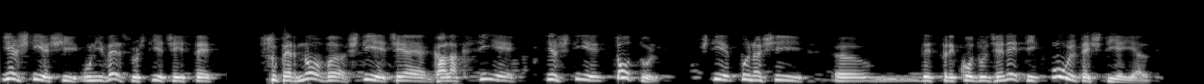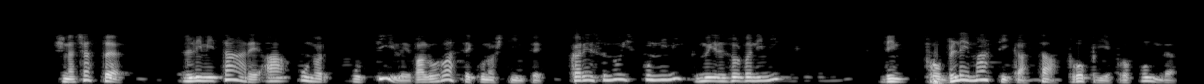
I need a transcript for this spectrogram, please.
El știe și universul știe ce este supernovă, știe ce e galaxie, el știe totul. Știe până și uh, despre codul genetic, multe știe el. Și în această limitare a unor utile, valoroase cunoștințe, care însă nu îi spun nimic, nu îi rezolvă nimic, din problematica sa proprie, profundă.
